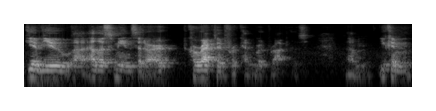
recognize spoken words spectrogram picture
give you uh, LS means that are corrected for Kenward-Rogers. Um, you can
